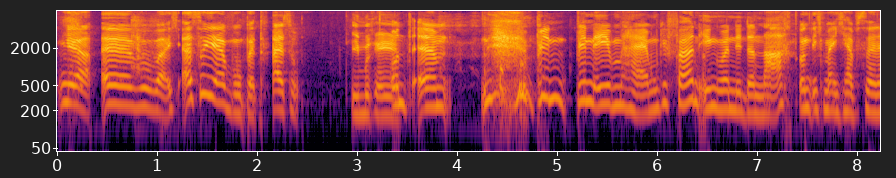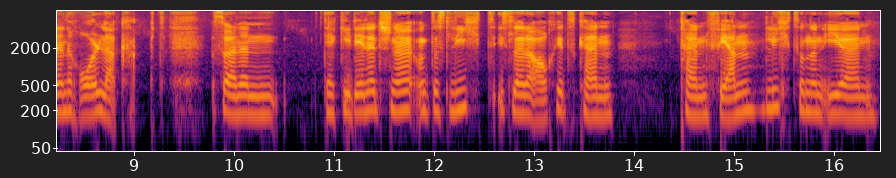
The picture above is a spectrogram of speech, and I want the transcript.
Ja, äh, wo war ich? Also ja, Moped. Also, Im Reh. und ähm, bin, bin eben heimgefahren, irgendwann in der Nacht. Und ich meine, ich habe so einen Roller gehabt. So einen, der geht eh nicht schnell. Und das Licht ist leider auch jetzt kein, kein Fernlicht, sondern eher ein,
